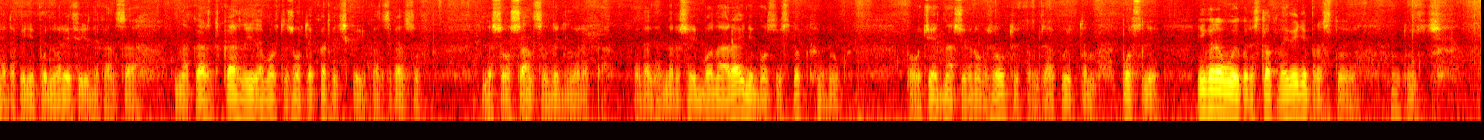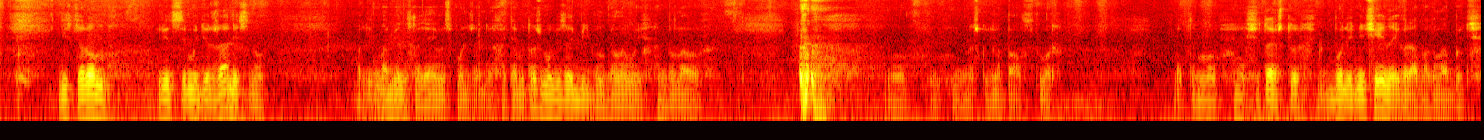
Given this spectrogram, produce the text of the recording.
я так и не понял рефери до конца. На каждый, каждый, а может, и желтая карточка, и в конце концов нашел шанс удалил игрока. Когда нарушение было на равне, был свисток, вдруг получает наш игрок желтый, там, за какой-то там после игровой какое-то столкновение простое. Ну, то есть десятером, в принципе, мы держались, но один момент хозяева использовали. Хотя мы тоже могли забить был головой Абдулавов. ну, немножко не упал створ. Поэтому я считаю, что более ничейная игра могла быть.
